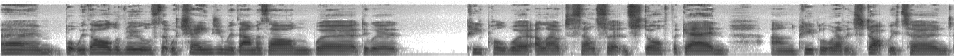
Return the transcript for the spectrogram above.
Um, but with all the rules that were changing with Amazon, where they were people were allowed to sell certain stuff again, and people were having stock returned.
